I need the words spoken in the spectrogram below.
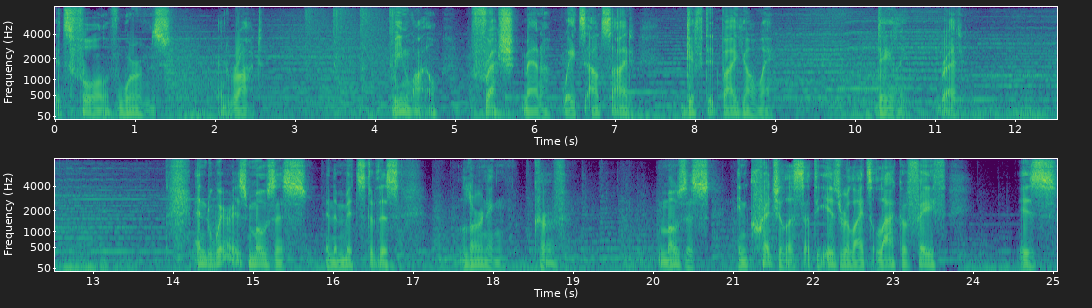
it's full of worms and rot. Meanwhile, fresh manna waits outside, gifted by Yahweh. Daily bread. And where is Moses in the midst of this learning curve? Moses, incredulous at the Israelites' lack of faith, is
